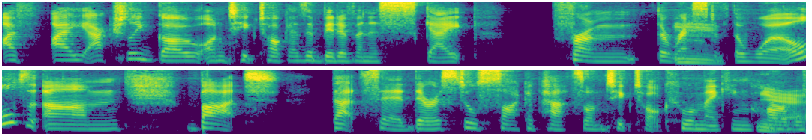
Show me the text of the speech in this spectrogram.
I, I actually go on TikTok as a bit of an escape from the rest Mm. of the world. Um, but that said, there are still psychopaths on TikTok who are making horrible Yeah.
